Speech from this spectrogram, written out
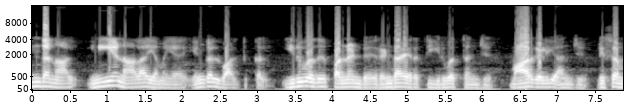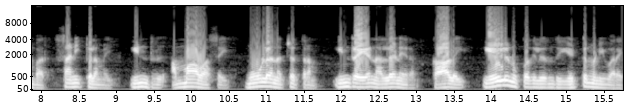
இந்த நாள் இனிய நாளாய் அமைய எங்கள் வாழ்த்துக்கள். இருபது பன்னெண்டு ரெண்டாயிரத்தி இருபத்தஞ்சு மார்கழி அஞ்சு டிசம்பர் சனிக்கிழமை. இன்று அமாவாசை மூல நட்சத்திரம். இன்றைய நல்ல நேரம் காலை ஏழு முப்பதிலிருந்து எட்டு மணி வரை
